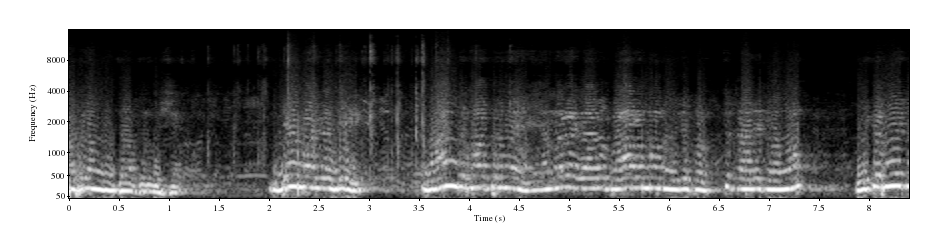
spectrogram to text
అభినందించాల్సిన విషయం. ఇదే మాదిరి నాంది మాత్రమే ఎమ్మెల్యే గారు ప్రారంభం ఇది ఫస్ట్ కార్యక్రమం. ఇక మీద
